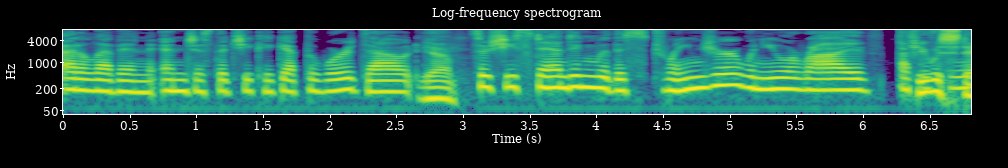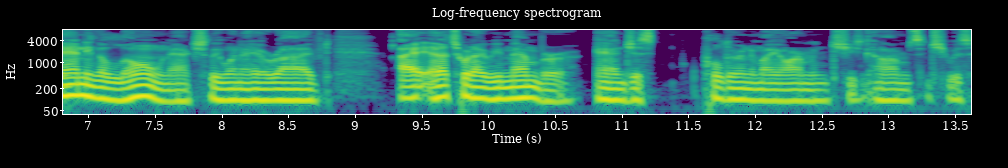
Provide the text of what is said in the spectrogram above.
At 11, and just that she could get the words out. Yeah. So she's standing with a stranger when you arrive at She the was scene? standing alone actually when I arrived. I that's what I remember, and just pulled her into my arm and she arms, and she was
